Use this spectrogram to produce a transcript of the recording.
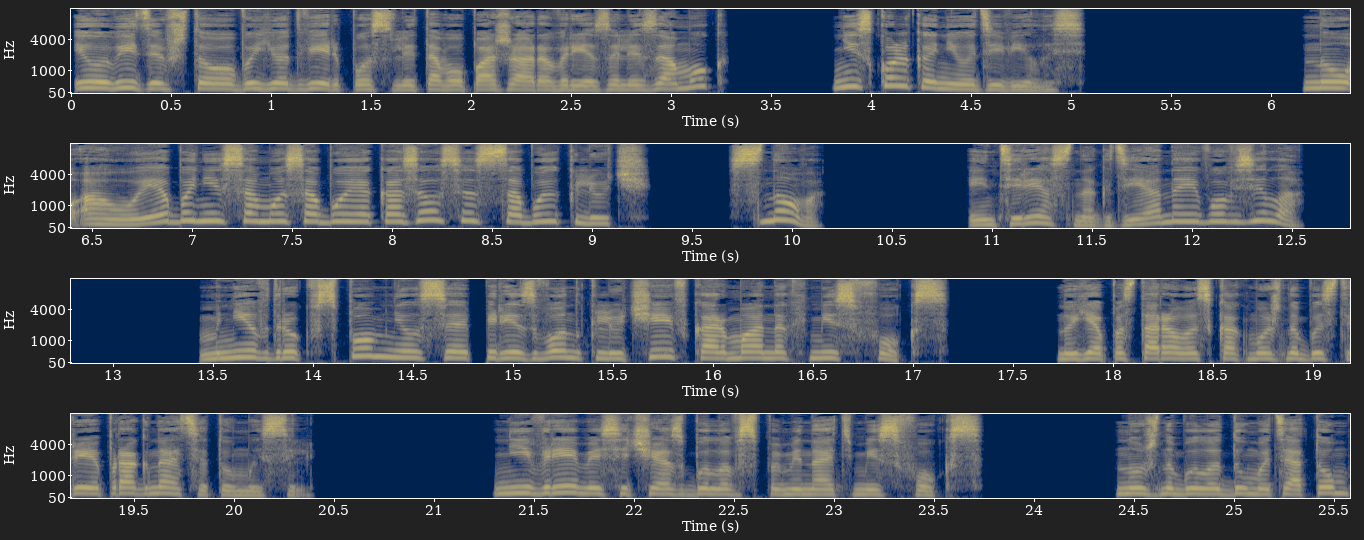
и увидев, что в ее дверь после того пожара врезали замок, нисколько не удивилась. Ну, а у Эбони, само собой, оказался с собой ключ. Снова. Интересно, где она его взяла? Мне вдруг вспомнился перезвон ключей в карманах мисс Фокс, но я постаралась как можно быстрее прогнать эту мысль. Не время сейчас было вспоминать мисс Фокс. Нужно было думать о том,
